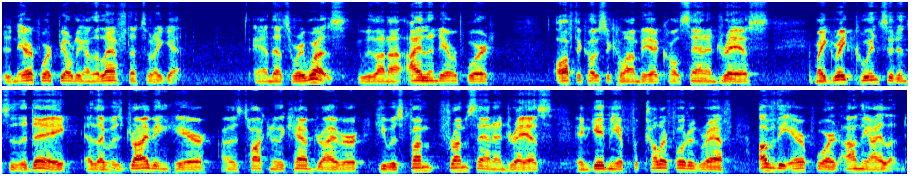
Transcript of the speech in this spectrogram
There's an airport building on the left. That's what I get. And that's where he was. He was on an island airport off the coast of Colombia called San Andreas. My great coincidence of the day, as I was driving here, I was talking to the cab driver. He was from, from San Andreas and gave me a f- color photograph of the airport on the island.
